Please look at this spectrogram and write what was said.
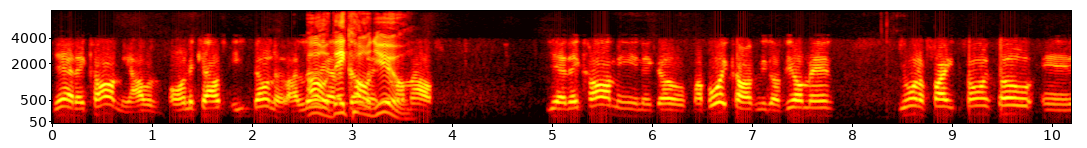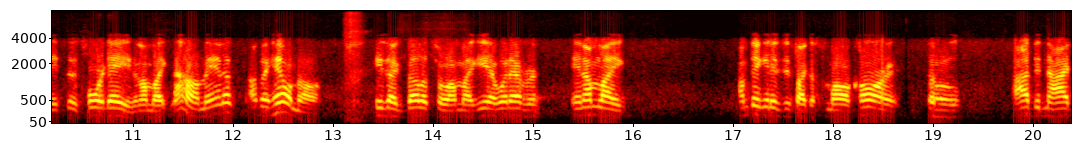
Yeah, they called me. I was on the couch eating donuts. I literally Oh, they called you. Yeah, they called me and they go. My boy calls me. Goes, yo, man, you want to fight so and so? And it's in four days. And I'm like, no, man. That's, I was like, hell no. He's like Bellator. I'm like, yeah, whatever. And I'm like, I'm thinking it's just like a small card. So I denied.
